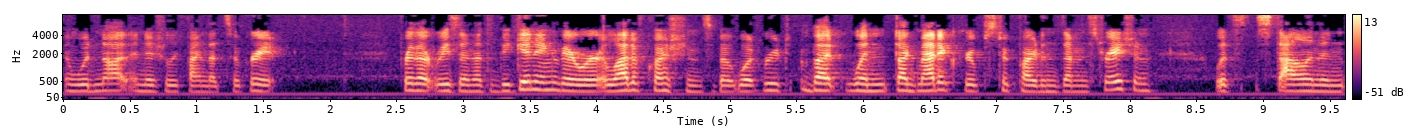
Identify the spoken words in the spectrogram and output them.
and would not initially find that so great. For that reason, at the beginning, there were a lot of questions about what route, but when dogmatic groups took part in the demonstration, with Stalin and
